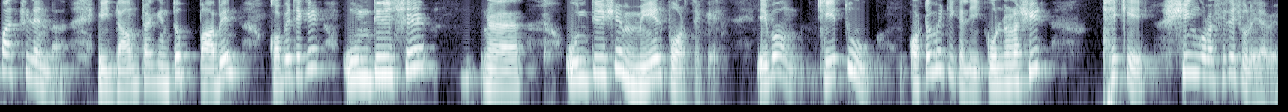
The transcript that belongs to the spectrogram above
পাচ্ছিলেন না, এই দামটা কিন্তু পাবেন কবে থেকে? উনত্রিশে উনত্রিশে মের পর থেকে। এবং কেতু অটোমেটিক্যালি কন্যা রাশির থেকে সিংহ রাশিতে চলে যাবে।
